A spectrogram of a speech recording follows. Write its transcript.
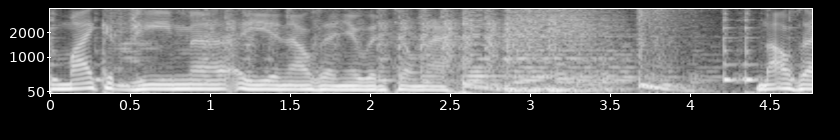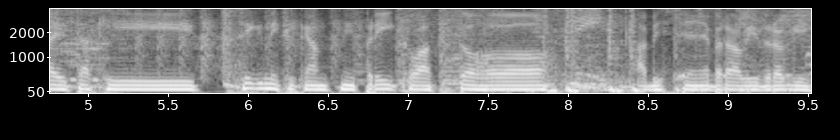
Michael Jim je naozaj neuveriteľné. Naozaj taký signifikantný príklad toho, aby ste nebrali drogy.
